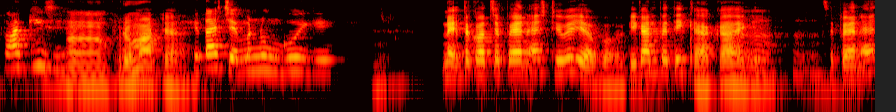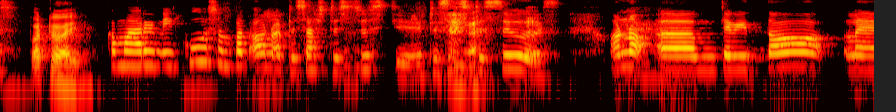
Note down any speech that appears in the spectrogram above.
lagi sih. Hmm, belum ada. Kita aja menunggu iki. Nek teko CPNS dhewe ya apa? Iki kan P3K iki. Mm-mm. CPNS padha ae. Kemarin iku sempat ono desas-desus je, desas-desus. ono em, cerita le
